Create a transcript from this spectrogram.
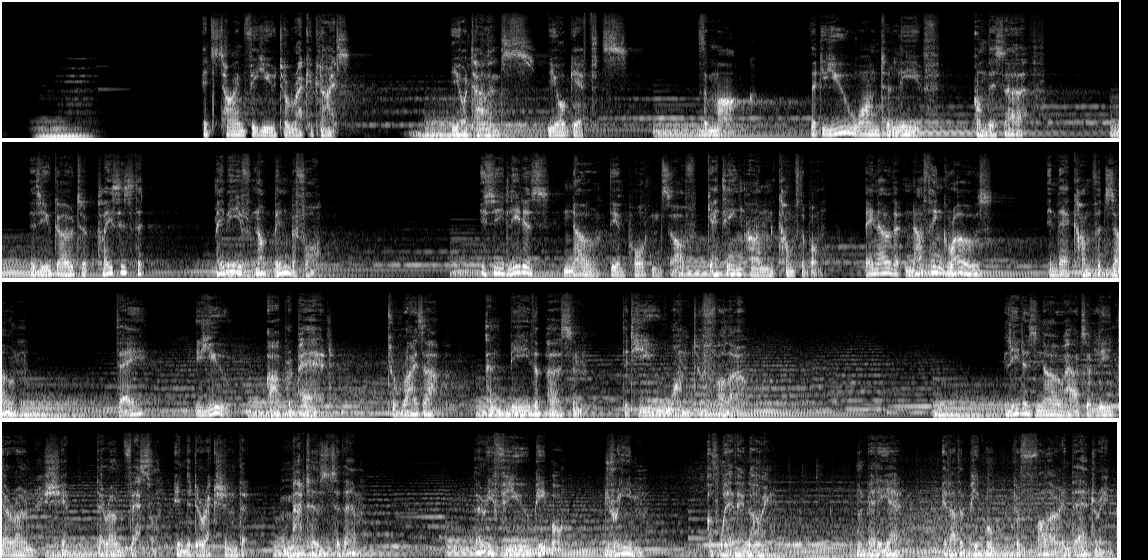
It's time for you to recognize your talents, your gifts, the mark that you want to leave on this earth. As you go to places that maybe you've not been before. You see, leaders know the importance of getting uncomfortable. They know that nothing grows in their comfort zone. They, you, are prepared to rise up and be the person that you want to follow. Leaders know how to lead their own ship, their own vessel, in the direction that matters to them. Very few people dream of where they're going. And better yet, get other people to follow in their dream.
